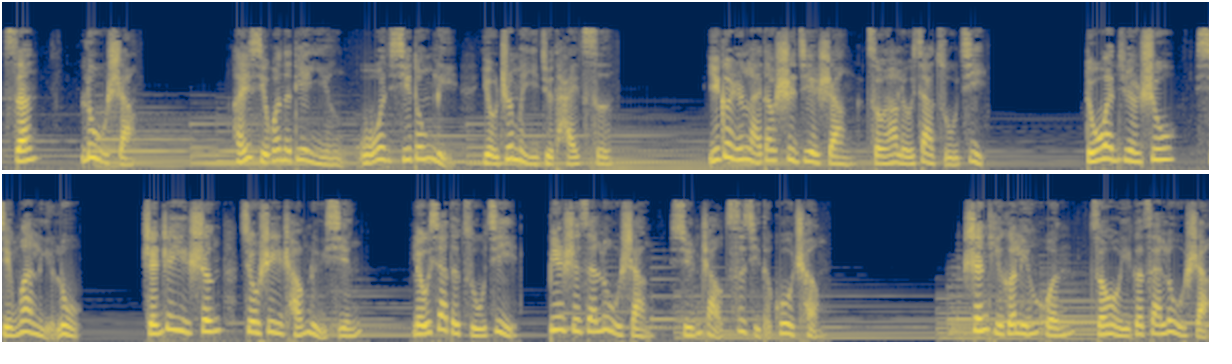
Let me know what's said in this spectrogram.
三，路上，很喜欢的电影《无问西东》里有这么一句台词：“一个人来到世界上，总要留下足迹。读万卷书，行万里路，人这一生就是一场旅行，留下的足迹便是在路上寻找自己的过程。”身体和灵魂总有一个在路上，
